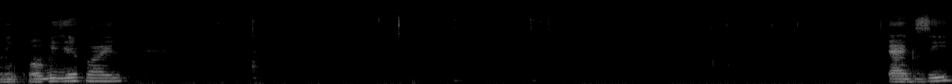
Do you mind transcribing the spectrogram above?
In obj file exe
